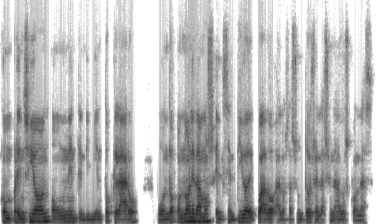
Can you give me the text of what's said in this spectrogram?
comprensión o un entendimiento claro o no, le damos el sentido adecuado a los asuntos relacionados con, las,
